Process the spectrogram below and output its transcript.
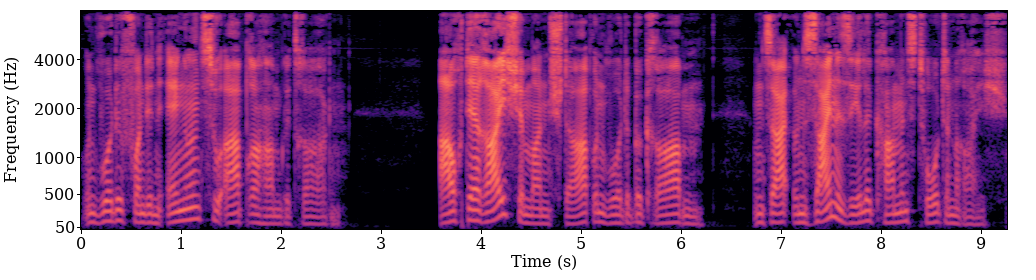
und wurde von den Engeln zu Abraham getragen. Auch der reiche Mann starb und wurde begraben, und, seine Seele kam ins Totenreich.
